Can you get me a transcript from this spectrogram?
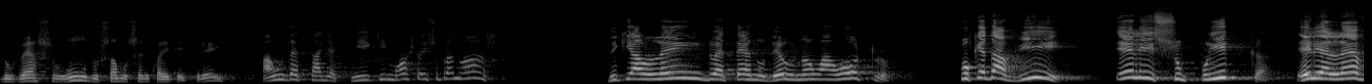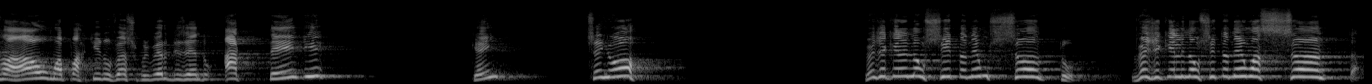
do verso 1 do Salmo 143, há um detalhe aqui que mostra isso para nós. De que além do eterno Deus não há outro. Porque Davi, ele suplica, ele eleva a alma a partir do verso primeiro, dizendo: atende quem? Senhor. Veja que ele não cita nenhum santo. Veja que ele não cita nenhuma santa.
